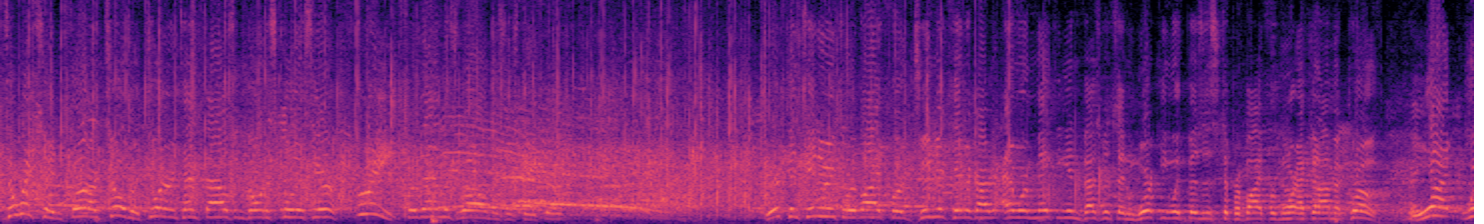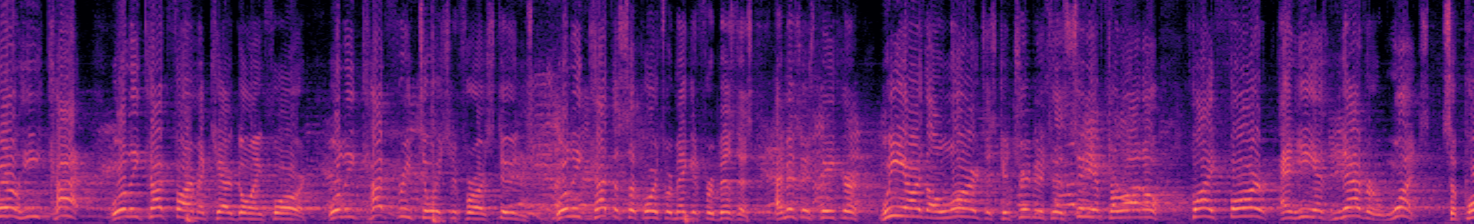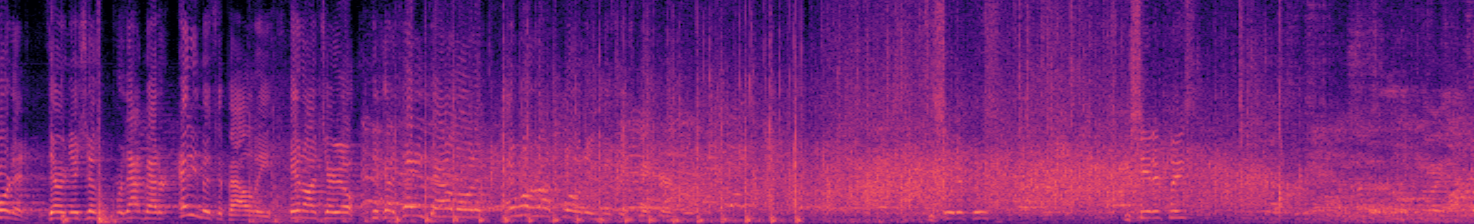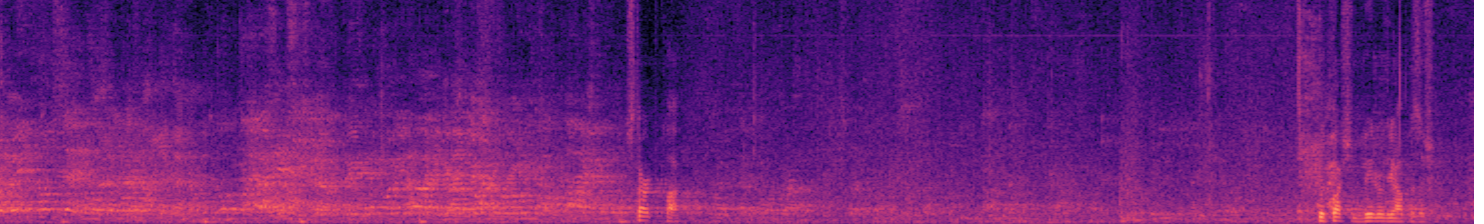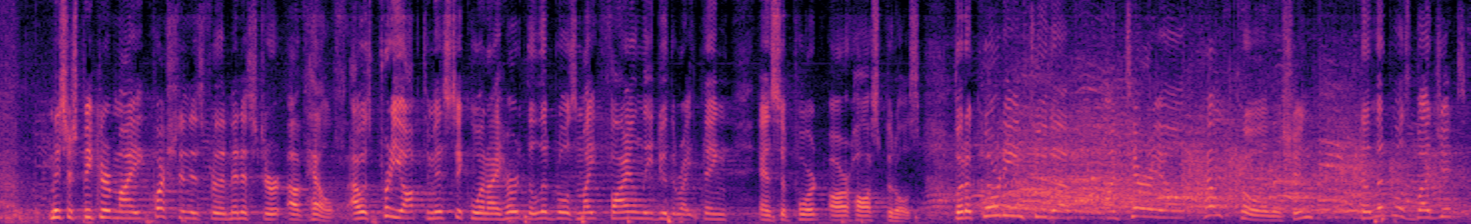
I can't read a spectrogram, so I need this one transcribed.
Tuition for our children, 210,000 going to school this year, free for them as well, Mr. Speaker. We're continuing to provide for junior kindergarten, and we're making investments and working with business to provide for more economic growth. What will he cut? Will he cut pharmacare going forward? Will he cut free tuition for our students? Will he cut the supports we're making for business? And, Mr. Speaker, we are the largest contributor to the City of Toronto by far, and he has never once supported their initiative, for that matter, any municipality in Ontario, because they downloaded and we're uploading, Mr. Speaker. You seated, please? You see it, please? Start clock. Good question, Leader of the Opposition. Mr. Speaker, my question is for the Minister of Health. I was pretty optimistic when I heard the Liberals might finally do the right thing and support our hospitals. But according to the Ontario Health Coalition, the Liberals' budget,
